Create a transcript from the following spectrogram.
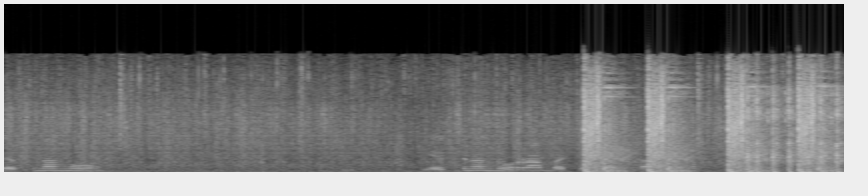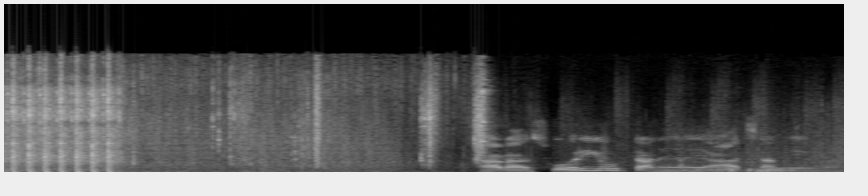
எத்தனை நூறு எத்தனை நூறாம் பட்சம் ஆடா சொருகி விட்டானு யார் சாமி இவன்?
